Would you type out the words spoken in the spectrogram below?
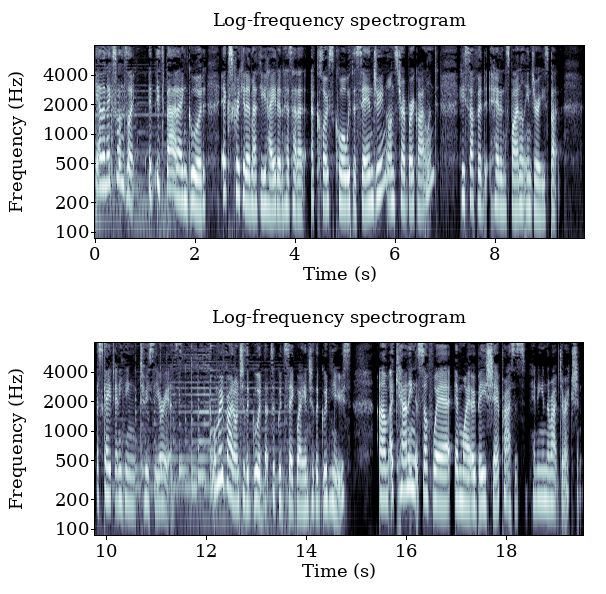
Yeah, the next one's like, it, it's bad and good. Ex-cricketer Matthew Hayden has had a, a close call with a sand dune on Stradbroke Island. He suffered head and spinal injuries, but escaped anything too serious. We'll move right on to the good. That's a good segue into the good news. Um, accounting software MYOB share price is heading in the right direction.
